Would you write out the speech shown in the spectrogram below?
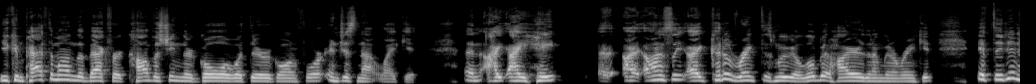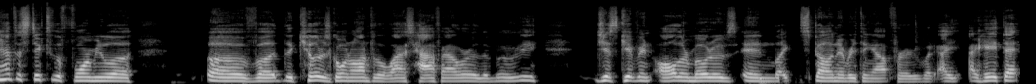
you can pat them on the back for accomplishing their goal of what they were going for and just not like it. And i i hate I honestly, I could have ranked this movie a little bit higher than I'm going to rank it. If they didn't have to stick to the formula of uh, the killers going on for the last half hour of the movie just giving all their motives and like spelling everything out for everybody. I, I hate that.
